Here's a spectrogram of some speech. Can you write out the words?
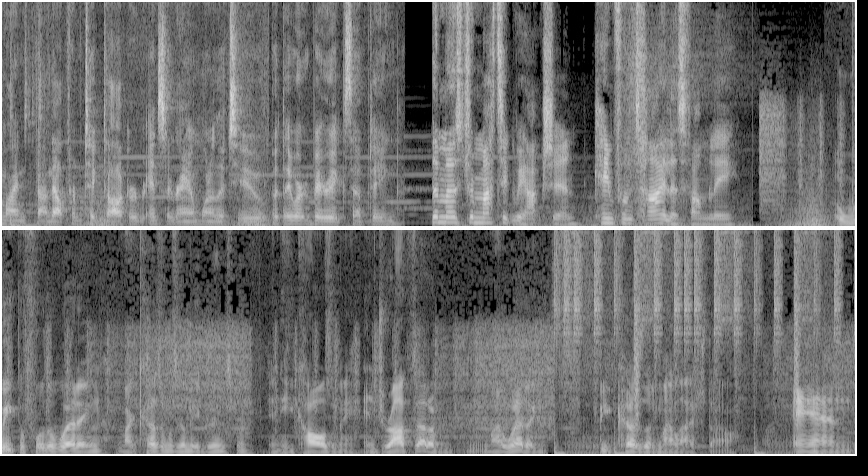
Mine found out from TikTok or Instagram, one of the two, but they were very accepting. the most dramatic reaction came from Tyler's family. A week before the wedding, my cousin was gonna be a groomsman, and he calls me and drops out of my wedding because of my lifestyle. And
